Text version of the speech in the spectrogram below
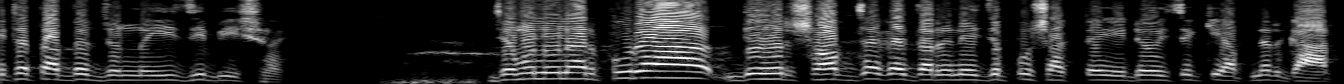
এটা তাদের জন্য ইজি বিষয়। যেমন ওনার পুরা দেহের সব জায়গায় ধরেন এই যে পোশাকটা, এটা হয়েছে কি আপনার গাঠ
